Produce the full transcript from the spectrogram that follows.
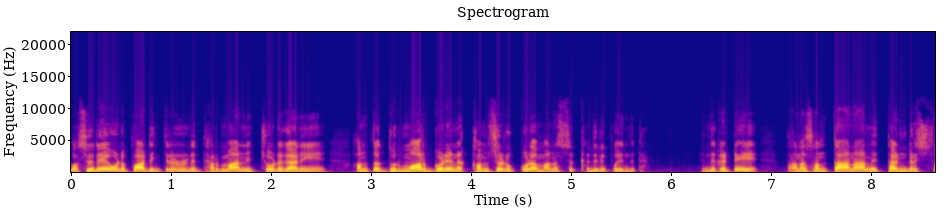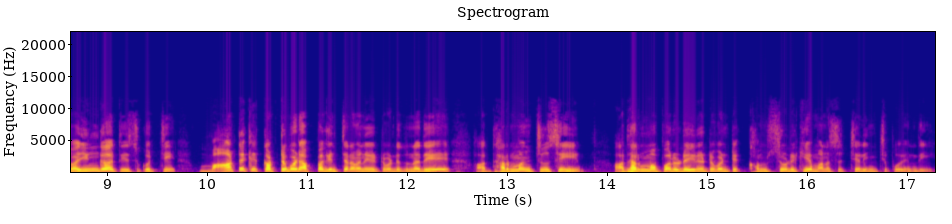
వసుదేవుడు పాటించినటువంటి ధర్మాన్ని చూడగానే అంత దుర్మార్గుడైన కంసుడికి కూడా మనస్సు కదిలిపోయిందట. ఎందుకంటే తన సంతానాన్ని తండ్రి స్వయంగా తీసుకొచ్చి మాటకి కట్టుబడి అప్పగించడం అనేటువంటిది ఉన్నదే. ఆ ధర్మం చూసి అధర్మపరుడైనటువంటి కంసుడికే మనసు చలించిపోయింది.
